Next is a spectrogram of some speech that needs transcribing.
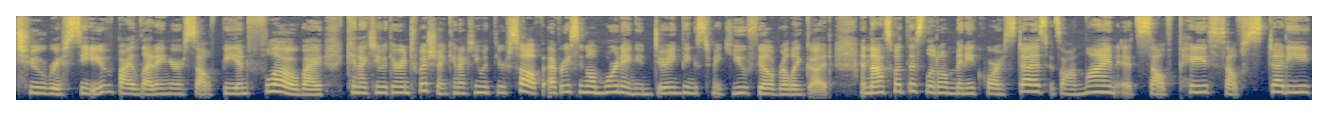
to receive by letting yourself be in flow, by connecting with your intuition, connecting with yourself every single morning and doing things to make you feel really good. And that's what this little mini course does. It's online, it's self paced, self study,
